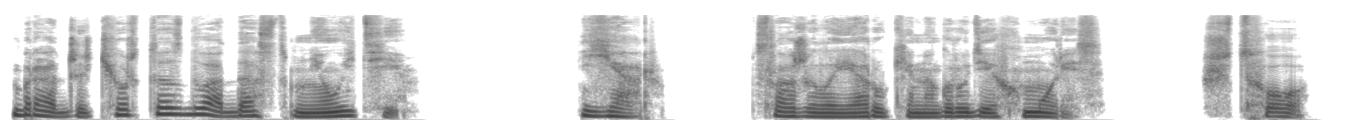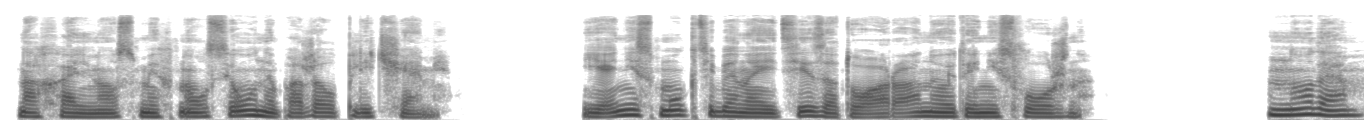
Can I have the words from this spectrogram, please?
Брат же чёрта с два даст мне уйти. Яр. Сложила я руки на груди, хмурясь. «Что?» — нахально усмехнулся он и пожал плечами. «Я не смог тебя найти, зато Арану это несложно. Ну да,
